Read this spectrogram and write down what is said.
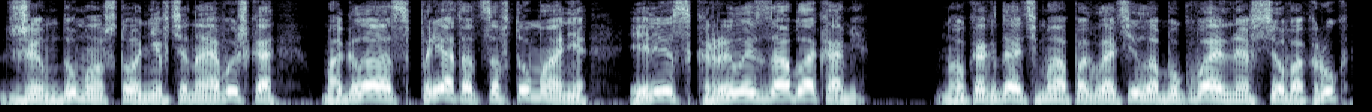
Джим думал, что нефтяная вышка могла спрятаться в тумане или скрылась за облаками. Но когда тьма поглотила буквально все вокруг,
